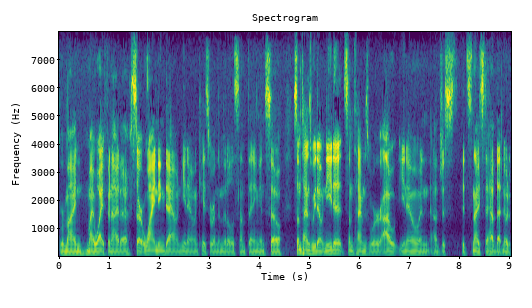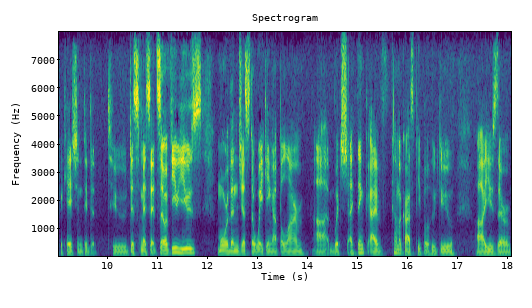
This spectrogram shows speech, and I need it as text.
remind my wife and I to start winding down, you know, in case we're in the middle of something. And so sometimes we don't need it. Sometimes we're out, you know, and I'll just, it's nice to have that notification to, to dismiss it. So if you use more than just a waking up alarm, uh, which I think I've come across people who do uh, use their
